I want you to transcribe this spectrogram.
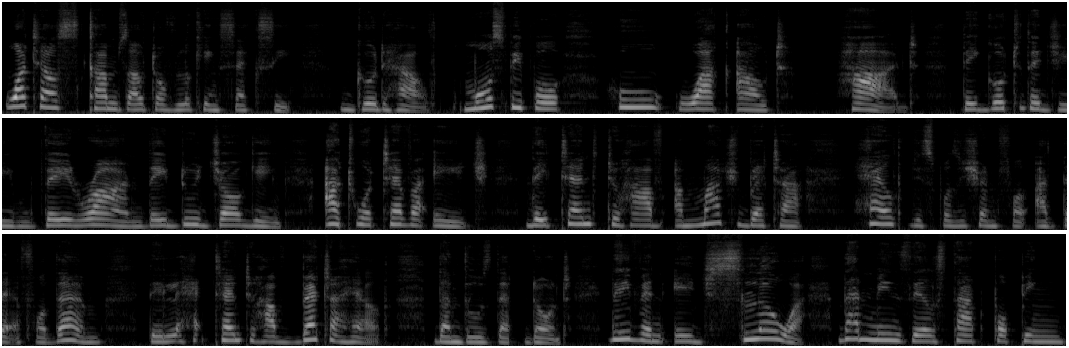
What else comes out of looking sexy? Good health. Most people who work out hard, they go to the gym, they run, they do jogging. At whatever age, they tend to have a much better health disposition for at the, for them. They tend to have better health than those that don't. They even age slower. That means they'll start popping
